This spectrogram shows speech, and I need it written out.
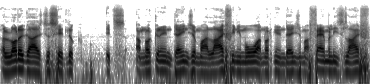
a lot of guys just said, "Look, it's I'm not going to endanger my life anymore. I'm not going to endanger my family's life.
